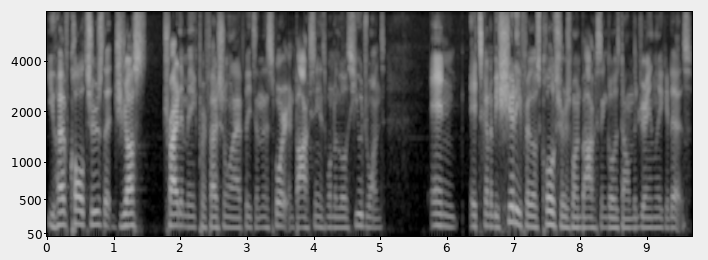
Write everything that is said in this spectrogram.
you have cultures that just try to make professional athletes in this sport and boxing is one of those huge ones. And it's going to be shitty for those cultures when boxing goes down the drain like it is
